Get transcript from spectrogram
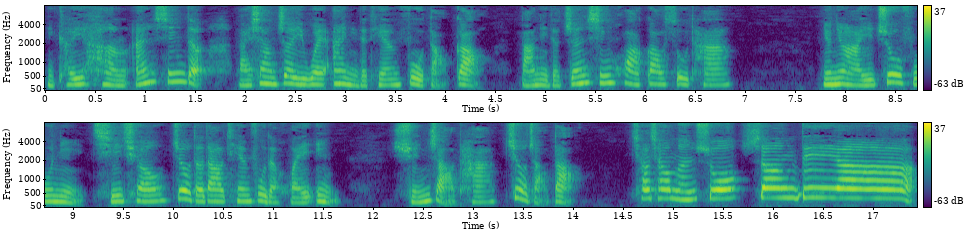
你可以很安心的来向这一位爱你的天父祷告，把你的真心话告诉他。妞妞阿姨祝福你，祈求就得到天父的回应，寻找他就找到，敲敲门说：“上帝啊！”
